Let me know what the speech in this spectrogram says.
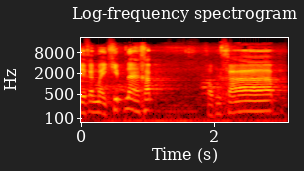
เจอกันใหม่คลิปหน้าครับ ขอบคุณครับ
